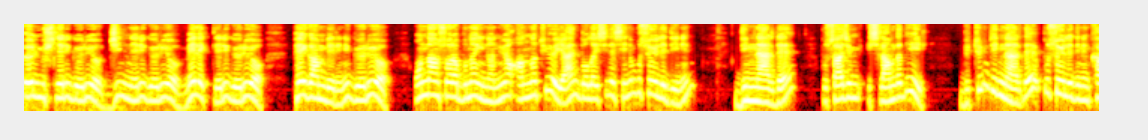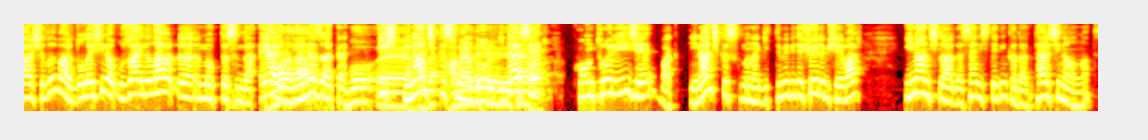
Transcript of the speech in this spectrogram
ölmüşleri görüyor, cinleri görüyor, melekleri görüyor, peygamberini görüyor. Ondan sonra buna inanıyor, anlatıyor yani. Dolayısıyla senin bu söylediğinin dinlerde, bu sadece İslam'da değil, bütün dinlerde bu söylediğinin karşılığı var. Dolayısıyla uzaylılar e, noktasında eğer Bu arada dine zaten bu iş e, inanç haber- kısmına doğru giderse. Kontrol iyice bak inanç kısmına gitti mi bir de şöyle bir şey var. İnançlarda sen istediğin kadar tersini anlat.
